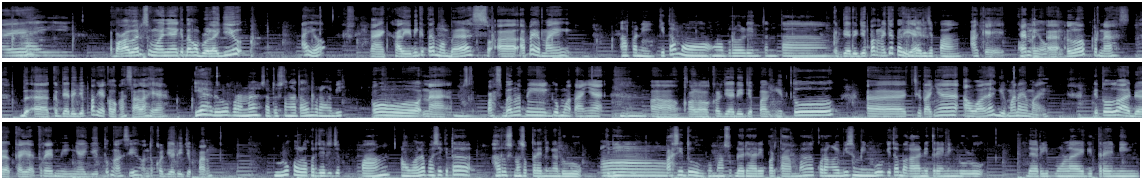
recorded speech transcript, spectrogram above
Hai. Hai. Apa kabar semuanya? Kita ngobrol lagi yuk. Ayo, Nah, kali ini kita mau bahas soal apa ya, Mai? apa nih? Kita mau ngobrolin tentang Kerja di Jepang aja kali ya. kerja di Jepang. Oke. Kan Oke, oke. eh, lo pernah eh, kerja di Jepang ya kalau nggak salah ya. Iya, dulu pernah satu setengah tahun kurang lebih. Oh, nah Hmm. pas banget nih gue mau tanya Mm-mm. eh, kalau kerja di Jepang itu eh, ceritanya awalnya gimana ya, Mai? Itu lo ada kayak trainingnya gitu nggak sih untuk kerja di Jepang? Dulu kalau kerja di Jepang, awalnya pasti kita harus masuk trainingnya dulu. Jadi Oh. pasti tuh masuk dari hari pertama, kurang lebih seminggu kita bakalan di training dulu. Dari mulai di training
